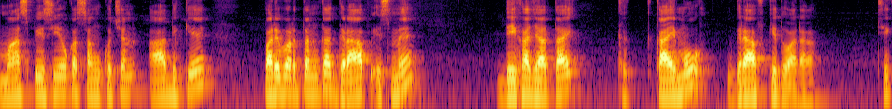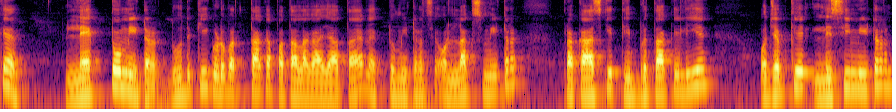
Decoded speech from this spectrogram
मांसपेशियों का संकुचन आदि के परिवर्तन का ग्राफ इसमें देखा जाता है कायमोग्राफ के द्वारा। ठीक है? लैक्टोमीटर, दूध की गुणवत्ता का पता लगाया जाता है लैक्टोमीटर से, और लक्स मीटर प्रकाश की तीव्रता के लिए, और जबकि लिसीमीटर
